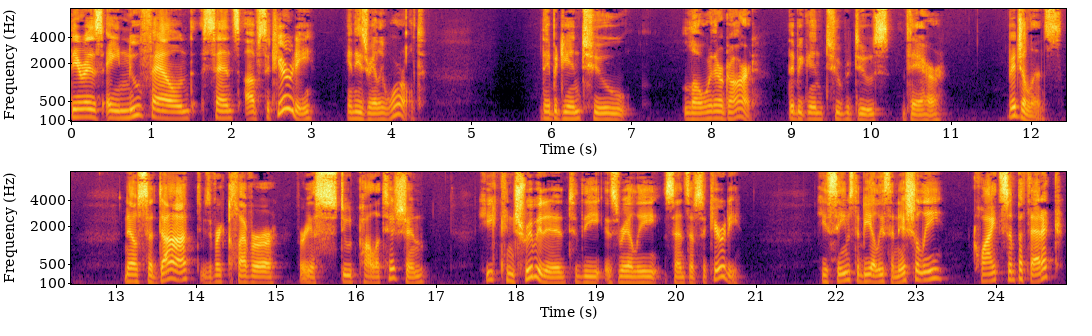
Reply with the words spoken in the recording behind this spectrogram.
there is a newfound sense of security in the Israeli world. They begin to lower their guard. They begin to reduce their vigilance. Now, Sadat, who's a very clever, very astute politician, he contributed to the Israeli sense of security. He seems to be, at least initially, quite sympathetic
